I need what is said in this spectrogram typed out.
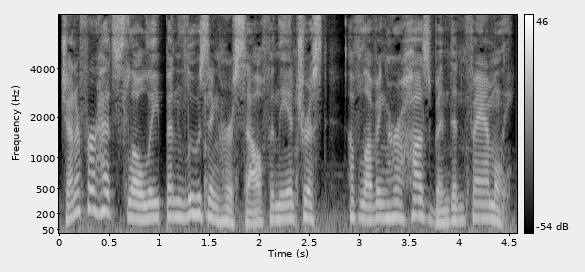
Jennifer had slowly been losing herself in the interest of loving her husband and family.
